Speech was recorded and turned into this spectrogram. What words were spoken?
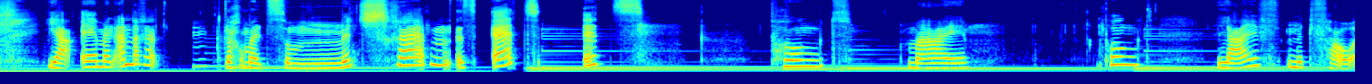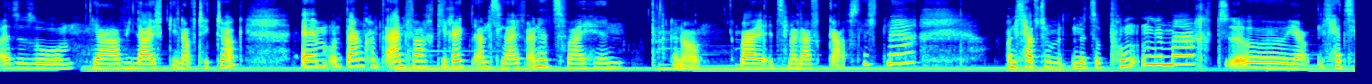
ja, äh, mein anderer, noch mal zum Mitschreiben, ist at its.my Punkt live mit V, also so, ja, wie live gehen auf TikTok. Ähm, und dann kommt einfach direkt ans Live eine 2 hin. Genau, weil It's My Life gab es nicht mehr. Und ich habe schon mit, mit, so Punkten gemacht. Äh, ja, ich hätte es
